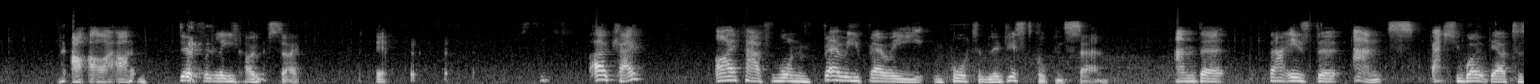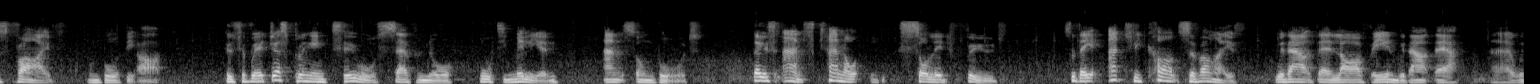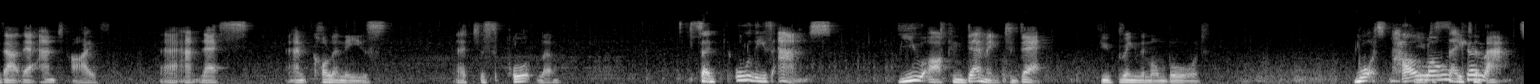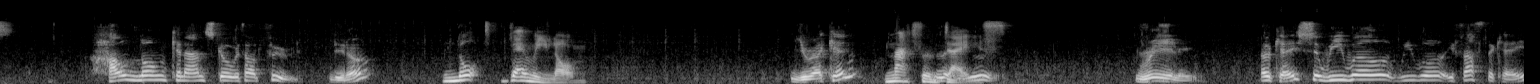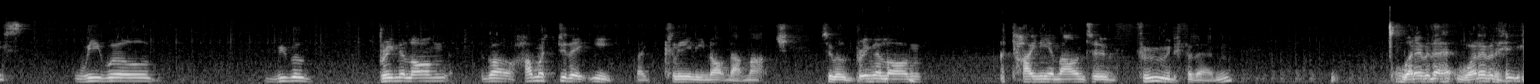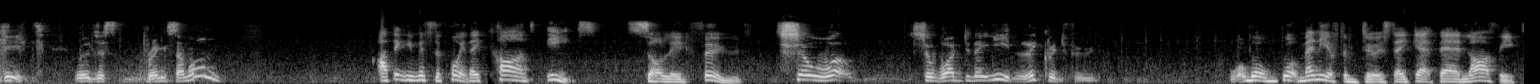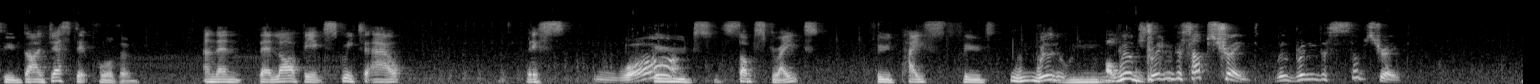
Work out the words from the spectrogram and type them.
I, I, I definitely hope so. Yeah. Okay, I have one very, very important logistical concern, and that that is that ants actually won't be able to survive on board the Ark. Because if we're just bringing two or seven or forty million ants on board, those ants cannot eat solid food, so they actually can't survive without their larvae and without their uh, without their ant hive, uh, ant nests, ant colonies uh, to support them. So all these ants, you are condemning to death if you bring them on board. What How long say to can- that? How long can ants go without food? Do you know? Not very long. You reckon? Matter of L- days. Really? Okay, so we will we will if that's the case, we will we will bring along well how much do they eat? Like clearly not that much. So we'll bring along a tiny amount of food for them. Whatever the whatever they eat, we'll just bring some on. I think you missed the point. They can't eat solid food. So what so what do they eat? Liquid food. Well, well, what many of them do is they get their larvae to digest it for them, and then their larvae excrete it out. This What? food substrate, food paste, food. We'll mm. we'll bring the substrate. We'll bring the substrate.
